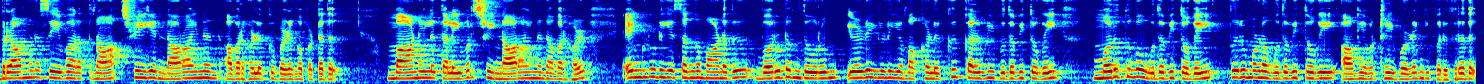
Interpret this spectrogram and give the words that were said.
பிராமண சேவா ரத்னா ஸ்ரீ என் நாராயணன் அவர்களுக்கு வழங்கப்பட்டது. மாநில தலைவர் ஸ்ரீ நாராயணன் அவர்கள் எங்களுடைய சங்கமானது வருடந்தோறும் ஏழை எளிய மக்களுக்கு கல்வி உதவித்தொகை மருத்துவ உதவித்தொகை திருமண உதவித்தொகை ஆகியவற்றை வழங்கி வருகிறது.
